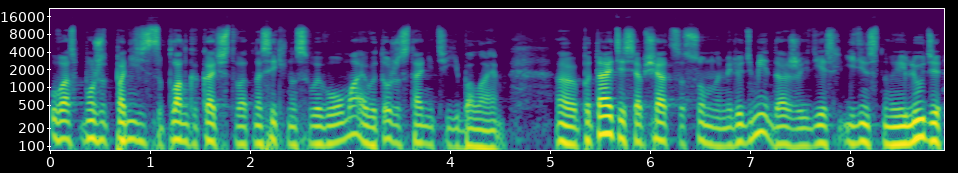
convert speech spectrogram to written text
у вас может понизиться планка качества относительно своего ума, и вы тоже станете ебалаем. Э, пытайтесь общаться с умными людьми, даже если единственные люди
